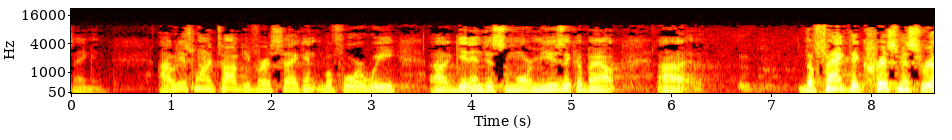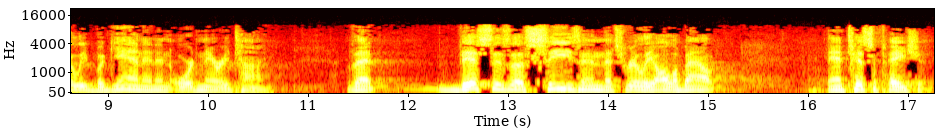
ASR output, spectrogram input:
singing. I just want to talk to you for a second before we uh, get into some more music about uh, the fact that Christmas really began in an ordinary time. That this is a season that's really all about anticipation.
